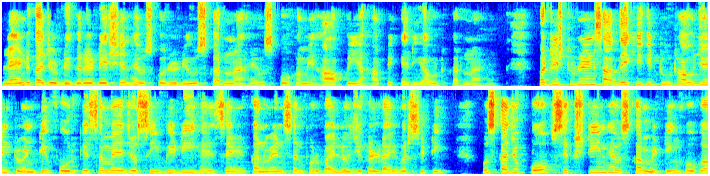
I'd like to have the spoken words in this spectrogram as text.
लैंड का जो डिग्रेडेशन है, उसको रिड्यूस करना है, उसको हमें हाफ़ यहाँ पे कैरी आउट करना है। बट स्टूडेंट्स आप देखिए कि 2024 के समय जो सीबीडी है कन्वेंशन फॉर बायोलॉजिकल डाइवर्सिटी उसका जो कोप 16 है, उसका मीटिंग होगा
